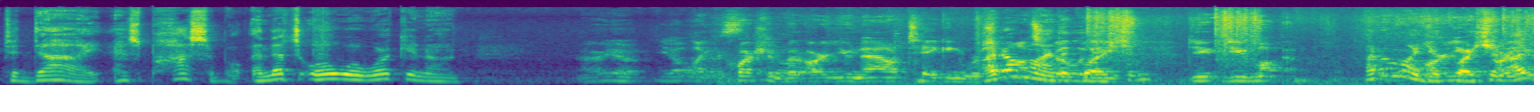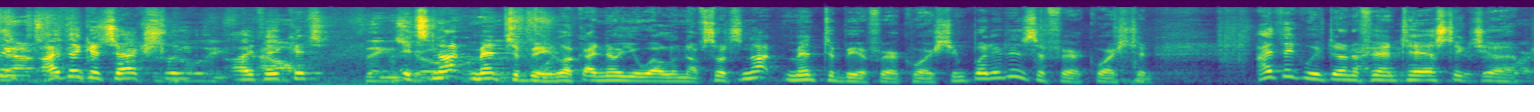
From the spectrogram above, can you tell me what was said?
to die as possible, and that's all we're working on. Are you, you don't like the question, but are you now taking responsibility? I don't mind the question. Do you, do you? I don't mind your you- question. I think I think it's actually I think it's things it's not meant to be. point? Look, I know you well enough, so it's not meant to be a fair question, but it is a fair question. I think we've done a fantastic job.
